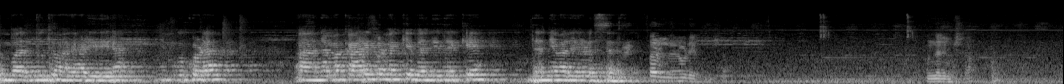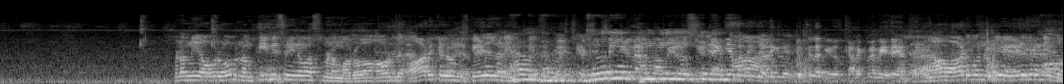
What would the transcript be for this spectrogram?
ತುಂಬ ಅದ್ಭುತವಾಗಿ ಹಾಡಿದ್ದೀರಾ. ನಿಮಗೂ ಕೂಡ ನಮ್ಮ ಕಾರ್ಯಕ್ರಮಕ್ಕೆ ಬಂದಿದ್ದಕ್ಕೆ ಧನ್ಯವಾದಗಳು ಸರ್. ಸರ್ ನೋಡಿ ಒಂದು ನಿಮಿಷ. ಮೇಡಮ್ ನೀವು ಅವರು ನಮ್ಮ ಪಿ ವಿ ಶ್ರೀನಿವಾಸ್ ಮೇಡಮ್ ಅವರು ಅವ್ರದ್ದು ಹಾಡು ಕೆಲವೊಂದು ಕೇಳಿಲ್ಲ ನೀವು. ನಾವು ಹಾಡು ಬಂದ್ಬಿಟ್ಟು ಹೇಳಿದ್ರೆ ನೀವು.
